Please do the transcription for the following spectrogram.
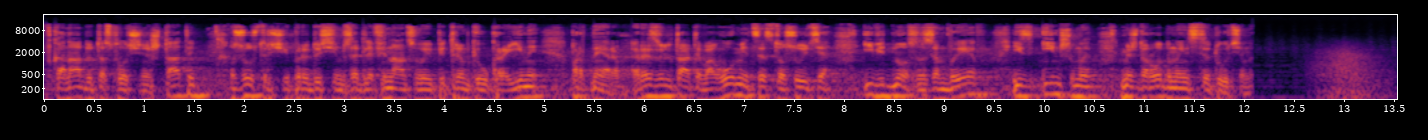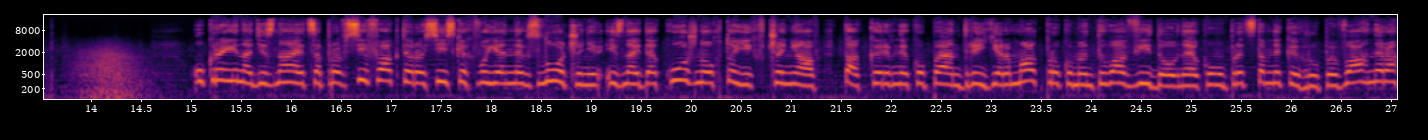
в Канаду та Сполучені Штати, зустрічі, передусім задля фінансової підтримки України партнерам. Результати вагомі це стосується і відносин з МВФ і з іншими міжнародними інституціями. Україна дізнається про всі факти російських воєнних злочинів і знайде кожного, хто їх вчиняв. Так, керівник ОП Андрій Єрмак прокоментував відео, на якому представники групи Вагнера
